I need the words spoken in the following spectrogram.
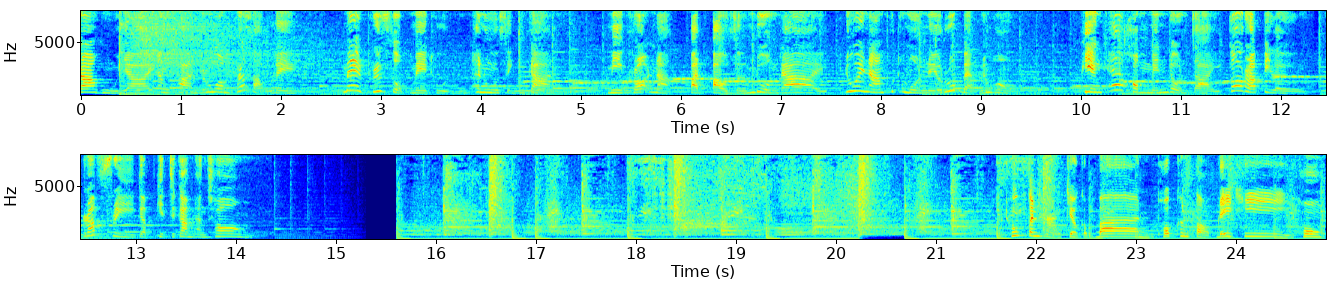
ราหูย้ายอังคารร่วมพระเสาเลงเมษพฤษภเมถุน ธนูสิงกัน มีเคราะห์หนักปัดเป่าเสริมดวงได้ ด้วยน้ำพุทธมนต์ในรูปแบบน้ำหอม เพียงแค่คอมเมนต์โดนใจก็รับไปเลย รับฟรีกับกิจกรรมทางช่องทุกปัญหาเกี่ยวกับบ้าน พบคำตอบได้ที่ Home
